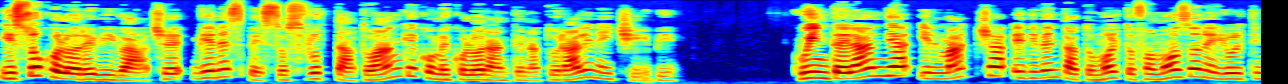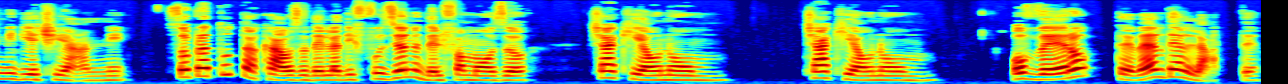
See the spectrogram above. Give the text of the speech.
Il suo colore vivace viene spesso sfruttato anche come colorante naturale nei cibi. Qui in Thailandia il matcha è diventato molto famoso negli ultimi dieci anni, soprattutto a causa della diffusione del famoso Chakyaonom, Chakyaonom, ovvero tè verde al latte,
